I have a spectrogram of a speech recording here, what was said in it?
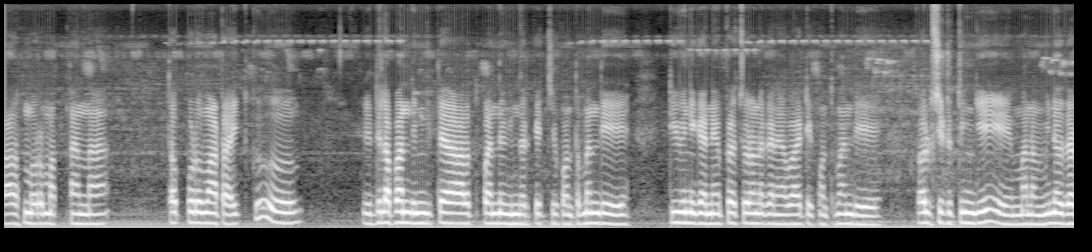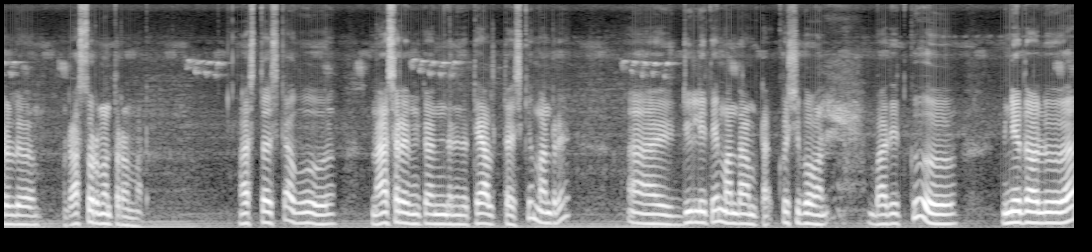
ఆత్మవరం మొత్తాన్న తప్పుడు మాట ఇటుకు ఇదిలా పందింగితే వాళ్ళ పందింగి ఇచ్చి కొంతమంది టీవీని కానీ ప్రచురణలు కానీ వాటి కొంతమంది తలుపు తుంగి తింగి మనం వినియోగదారులు రాస్తూరమంటారు అనమాట వస్తాస్కి అವು నాశరమిక తేల్తాస్కి మనరి ఢిల్లీతే మందనమాట కృషి భవన్ బాధితుకు వినియోగదారులుగా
